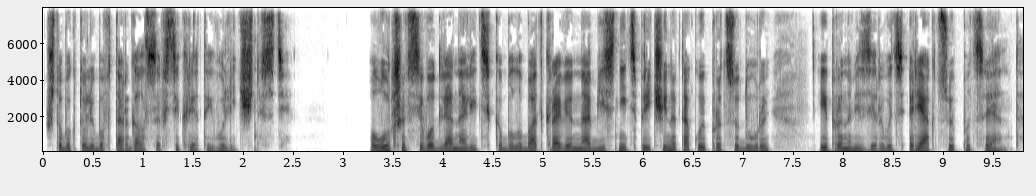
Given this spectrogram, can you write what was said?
чтобы кто-либо вторгался в секреты его личности. Лучше всего для аналитика было бы откровенно объяснить причины такой процедуры и проанализировать реакцию пациента.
